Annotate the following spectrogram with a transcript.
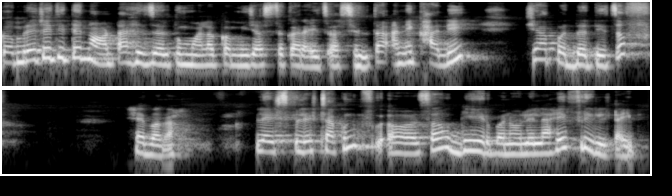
कमरेचे तिथे नॉट आहे जर तुम्हाला कमी जास्त करायचं असेल तर. आणि खाली ह्या पद्धतीचं हे बघा प्लेट्स प्लेट्स टाकून असं घेर बनवलेलं आहे. फ्रील टाईप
